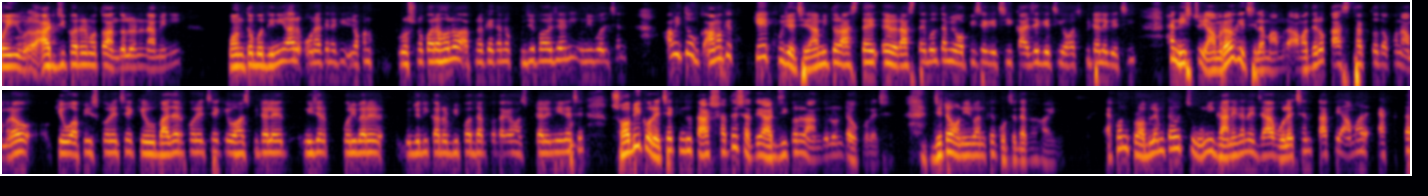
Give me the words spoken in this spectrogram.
ওই আরজি করের মতো আন্দোলনে নামিনি, মন্তব্য দিনি আর ওনাকে নাকি যখন প্রশ্ন করা হলো, আপনাকে কেন খুঁজে পাওয়া যায়নি? উনি বলছেন, আমি তো, আমাকে কে খুঁজেছে? আমি তো রাস্তায় রাস্তায় বলতে আমি অফিসে গেছি, কাজে গেছি হসপিটালে গেছি। হ্যাঁ নিশ্চয়ই আমরাও গেছিলাম, আমরা, আমাদেরও কাজ থাকতো তখন, আমরাও কেউ অফিস করেছে, কেউ বাজার করেছে, কেউ হসপিটালে নিজের পরিবারের যদি কারোর বিপদ থাকতো তাকে হসপিটালে নিয়ে গেছে। সবই করেছে কিন্তু তার সাথে সাথে আরজি করের আন্দোলনটাও করেছে, যেটা অনির্বাণকে করতে দেখা হয়নি। এখন প্রবলেমটা হচ্ছে উনি গানে গানে যা বলেছেন তাতে আমার একটা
